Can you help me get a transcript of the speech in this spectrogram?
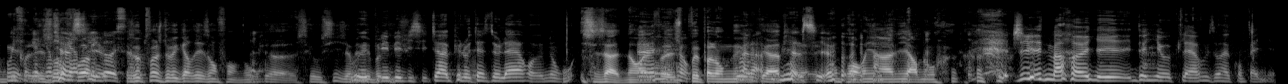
Les, autres fois, garde les gosses, les hein. autres fois, je devais garder les enfants. Donc, euh, c'est aussi, j'avais Oui, des puis les babysitters et puis l'hôtesse de l'air, euh, non. C'est ça, non, Euh, elle- je ne pouvais pas l'emmener Voilà, au théâtre. bien Elle ne comprend rien à Annie Arnaud. Juliette Mareuil et Denis Auclair vous ont accompagné.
